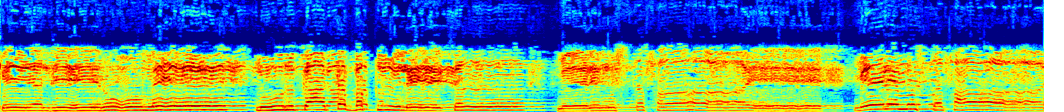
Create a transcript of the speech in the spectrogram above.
کے اندھیروں میں نور کا طبق لے کر میرے مصطفیٰ میرے مصطفیٰ۔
